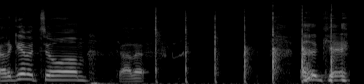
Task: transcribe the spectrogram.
Gotta give it to him. Got it. Okay.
